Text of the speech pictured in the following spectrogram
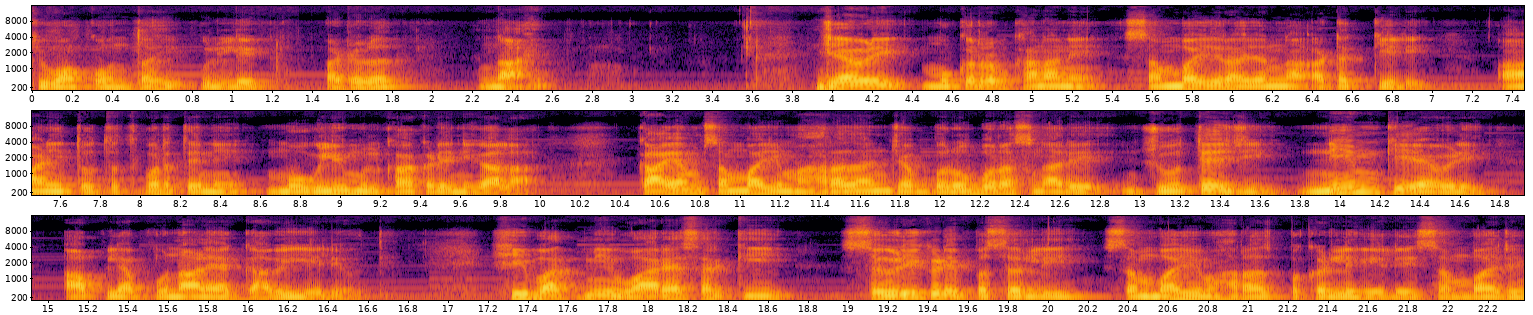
किंवा कोणताही उल्लेख आढळत नाही. ज्यावेळी मुकर्रब खानाने संभाजीराजांना अटक केली आणि तो तत्परतेने मोगली मुलखाकडे निघाला कायम संभाजी महाराजांच्या बरोबर असणारे ज्योतेजी नेमके यावेळी आपल्या पुनाळ्या गावी गेले होते. ही बातमी वाऱ्यासारखी सगळीकडे पसरली संभाजी महाराज पकडले गेले संभाजी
